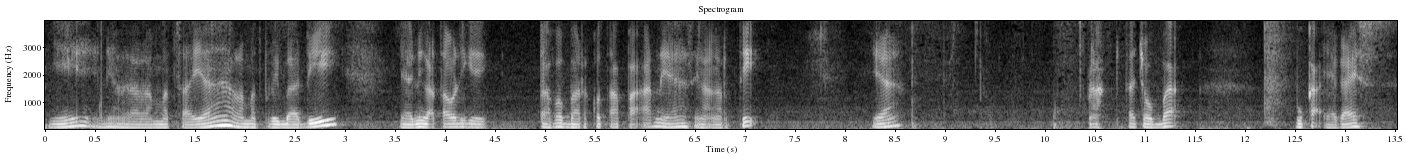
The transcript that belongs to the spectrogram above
Ini ini ada alamat saya alamat pribadi. Ya ini nggak tahu nih apa barcode apaan ya. Saya nggak ngerti ya kita coba buka ya guys.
